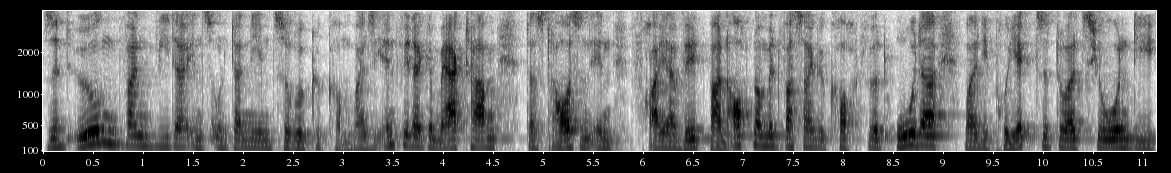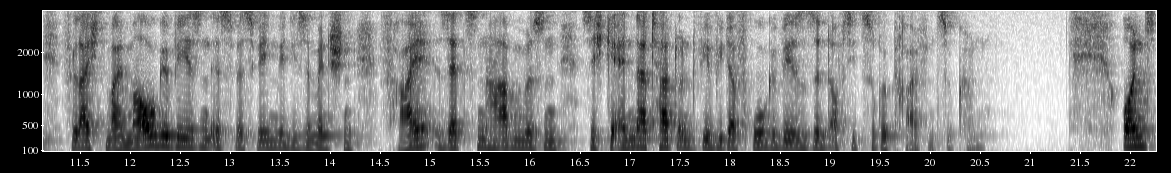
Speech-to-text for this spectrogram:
sind irgendwann wieder ins Unternehmen zurückgekommen, weil sie entweder gemerkt haben, dass draußen in freier Wildbahn auch noch mit Wasser gekocht wird oder weil die Projektsituation, die vielleicht mal mau gewesen ist, weswegen wir diese Menschen freisetzen haben müssen, sich geändert hat und wir wieder froh gewesen sind, auf sie zurückgreifen zu können. Und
